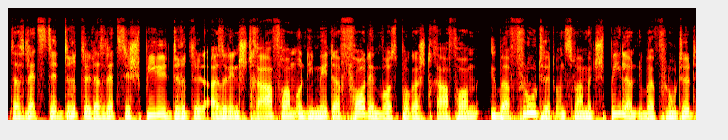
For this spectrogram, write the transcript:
das letzte Drittel, das letzte Spieldrittel, also den Strafraum und die Meter vor dem Wolfsburger Strafraum überflutet und zwar mit Spielern überflutet.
